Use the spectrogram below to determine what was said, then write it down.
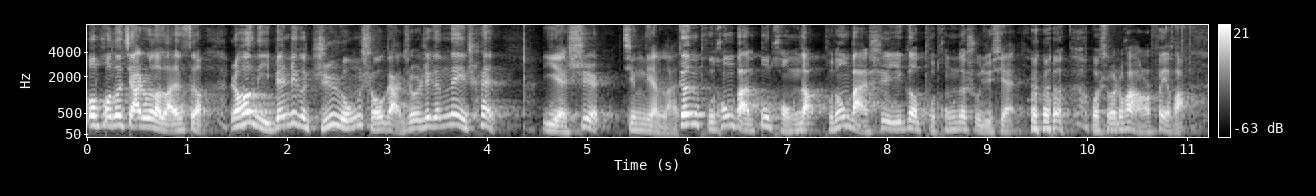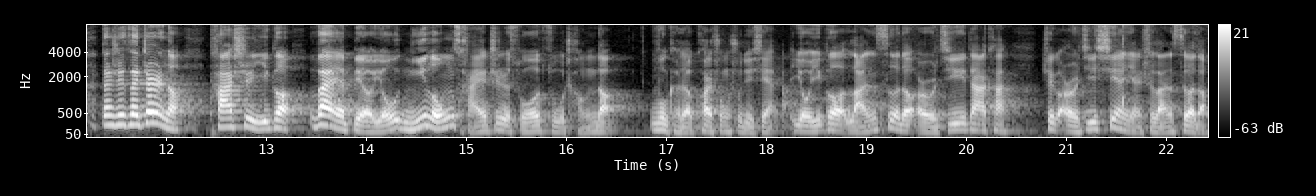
，OPPO 都加入了蓝色，然后里边这个植绒手感，就是这个内衬也是经典蓝，跟普通版不同的，普通版是一个普通的数据线，呵 呵我说这话好像废话，但是在这儿呢，它是一个外表由尼龙材质所组成的 VOOC 的快充数据线，有一个蓝色的耳机，大家看。这个耳机线也是蓝色的，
